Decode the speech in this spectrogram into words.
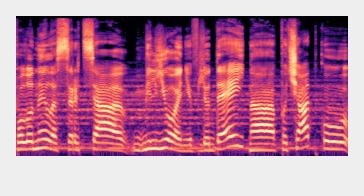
полонила серця мільйонів людей, на початку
